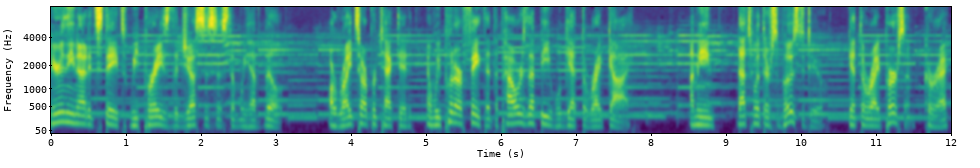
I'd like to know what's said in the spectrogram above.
Here in the United States, we praise the justice system we have built. Our rights are protected, and we put our faith that the powers that be will get the right guy. I mean, that's what they're supposed to do get the right person, correct?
